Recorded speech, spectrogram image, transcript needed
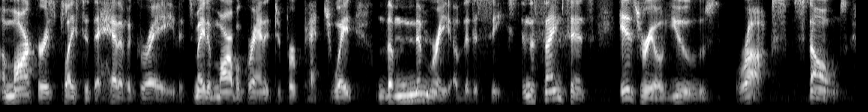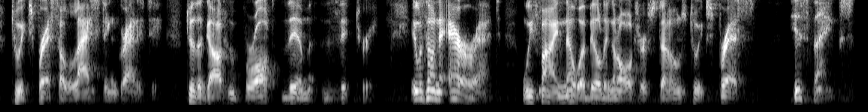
a marker is placed at the head of a grave. It's made of marble granite to perpetuate the memory of the deceased. In the same sense, Israel used rocks, stones to express a lasting gratitude to the God who brought them victory. It was on Ararat we find Noah building an altar of stones to express his thanks.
